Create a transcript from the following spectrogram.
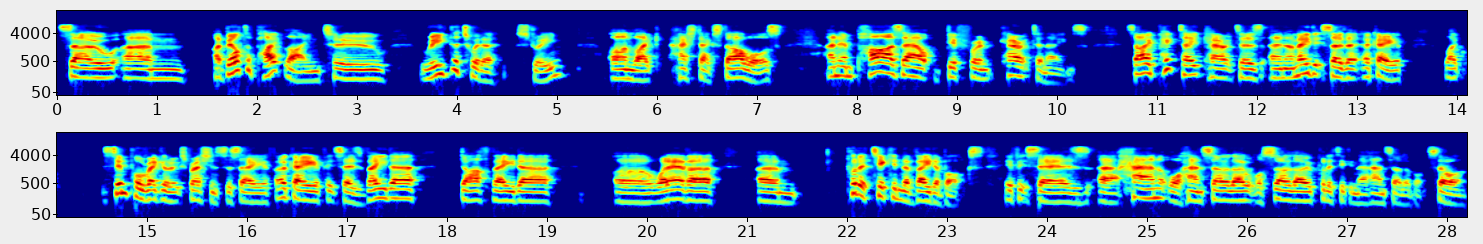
So um, I built a pipeline to read the Twitter stream on like hashtag Star Wars and then parse out different character names. So I picked eight characters and I made it so that, okay, if, like simple regular expressions to say, if, okay, if it says Vader, Darth Vader, uh, whatever, um, put a tick in the Vader box. If it says uh, Han or Han Solo or Solo, put a tick in the Han Solo box, so on.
